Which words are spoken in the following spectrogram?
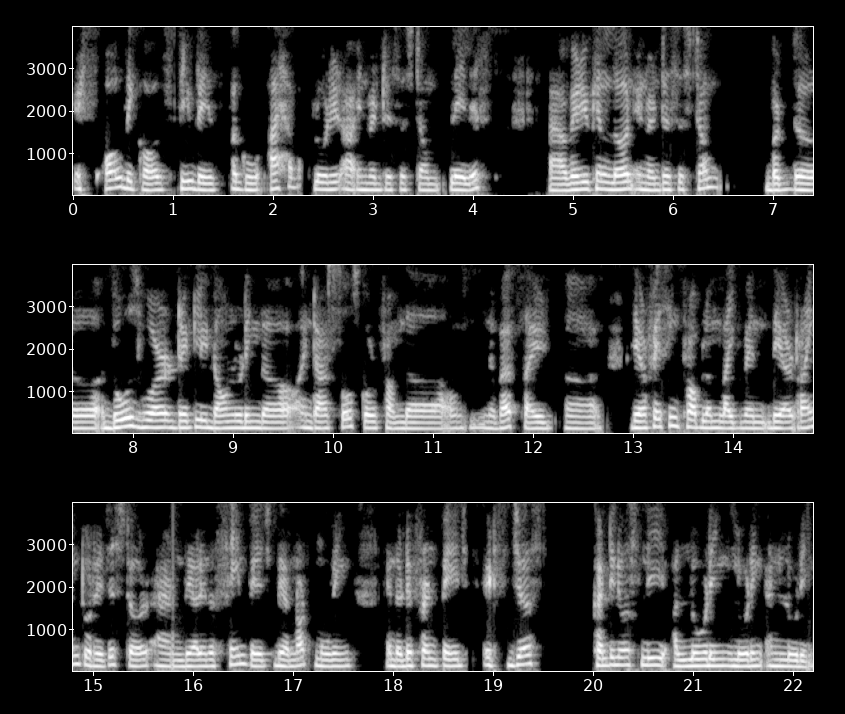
It's all because few days ago I have uploaded our Inventor system playlist uh, where you can learn Inventor system but uh, those who are directly downloading the entire source code from the, the website uh, they are facing problem like when they are trying to register and they are in the same page they are not moving in the different page. It's just continuously loading loading and loading.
